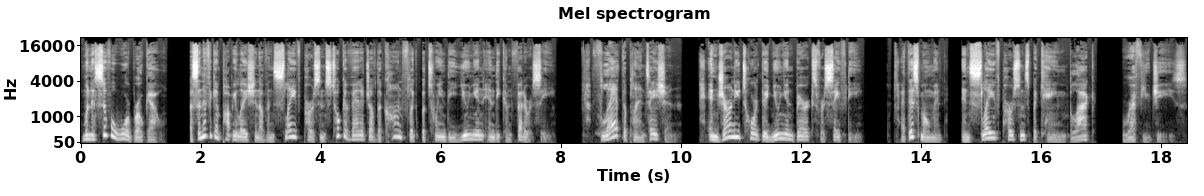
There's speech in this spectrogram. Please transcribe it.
When the Civil War broke out, a significant population of enslaved persons took advantage of the conflict between the Union and the Confederacy, fled the plantation, and journeyed toward the Union barracks for safety. At this moment, enslaved persons became black refugees.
